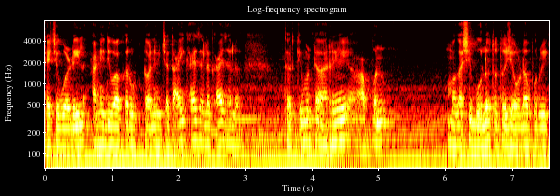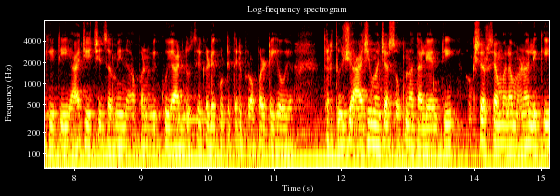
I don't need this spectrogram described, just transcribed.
त्याचे वडील आणि दिवाकर उठतो आणि विचारतं आई काय झालं? काय झालं? तर ती म्हणतं अरे आपण मगाशी बोलत होतो जेवणापूर्वी की ती आजीची जमीन आपण विकूया आणि दुसरीकडे कुठेतरी प्रॉपर्टी घेऊया. तर तुझी आजी माझ्या स्वप्नात आली आणि ती अक्षरशः मला म्हणाली की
